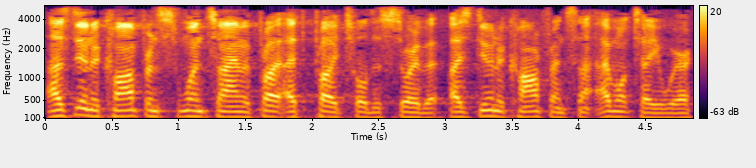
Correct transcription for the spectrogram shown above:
I was doing a conference one time. I probably, I probably told this story, but I was doing a conference. I won't tell you where.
